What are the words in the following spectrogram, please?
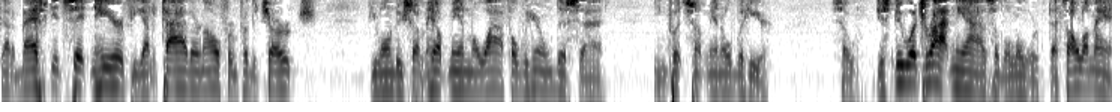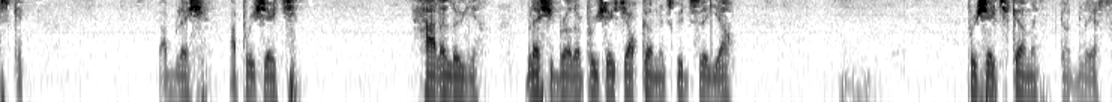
Got a basket sitting here. If you got a tithe or an offering for the church, if you want to do something, help me and my wife over here on this side. You can put something in over here. So just do what's right in the eyes of the Lord. That's all I'm asking. God bless you. I appreciate you. Hallelujah. Bless you, brother. Appreciate y'all coming. It's good to see y'all. Appreciate you coming. God bless.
